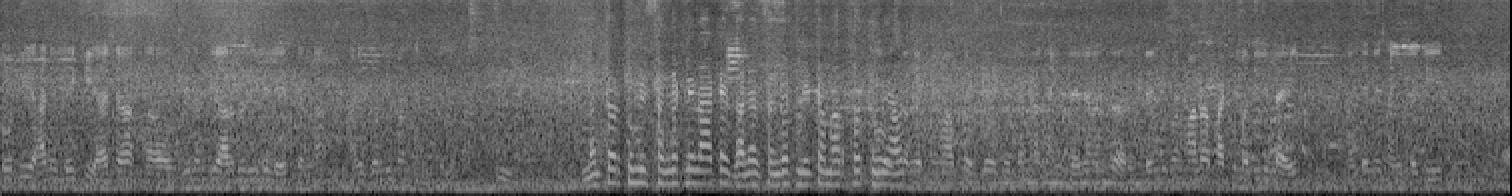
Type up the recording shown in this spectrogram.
तोंडी आणि लेखी अशा विनंती अर्ज दिलेले आहेत त्यांना. आणि तोंडी पण. नंतर तुम्ही संघटनेला अटॅच झाल्या संघटनेच्या मार्फत तुम्ही आ- संघटनेमार्फत जे होते त्यांना सांगितल्याच्यानंतर त्यांनी पण मला पाठिंबा दिलेला आहे. आणि त्यांनी सांगितलं की अ,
